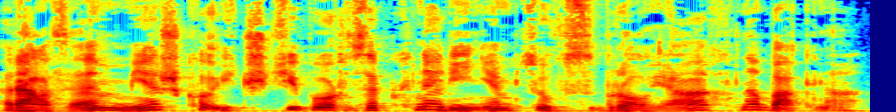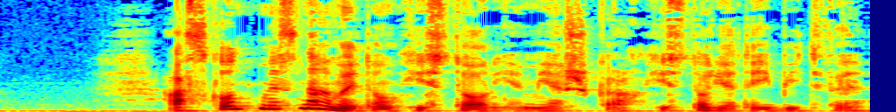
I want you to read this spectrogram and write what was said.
Razem Mieszko i Czcibor zepchnęli Niemców w zbrojach na bagna. A skąd my znamy tą historię Mieszka, historię tej bitwy?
